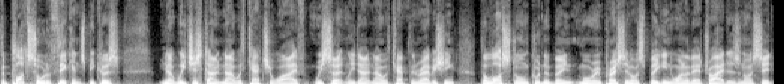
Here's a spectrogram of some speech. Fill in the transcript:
the plot sort of thickens because you know, we just don't know with Catch a Wave. We certainly don't know with Captain Ravishing. The Lost Storm couldn't have been more impressive. I was speaking to one of our traders and I said,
